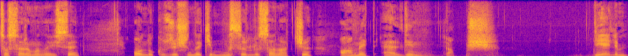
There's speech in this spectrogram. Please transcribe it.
tasarımını ise 19 yaşındaki Mısırlı sanatçı Ahmet Eldin yapmış. diyelim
